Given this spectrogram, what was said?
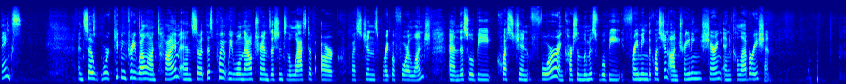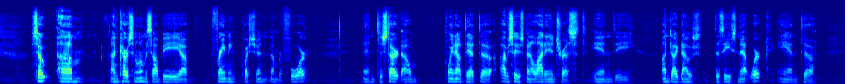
Thanks. And so we're keeping pretty well on time, and so at this point, we will now transition to the last of our questions right before lunch. And this will be question four, and Carson Loomis will be framing the question on training, sharing, and collaboration. So um, I'm Carson Loomis. I'll be uh, framing question number four. And to start, I'll point out that uh, obviously there's been a lot of interest in the undiagnosed disease network, and uh,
